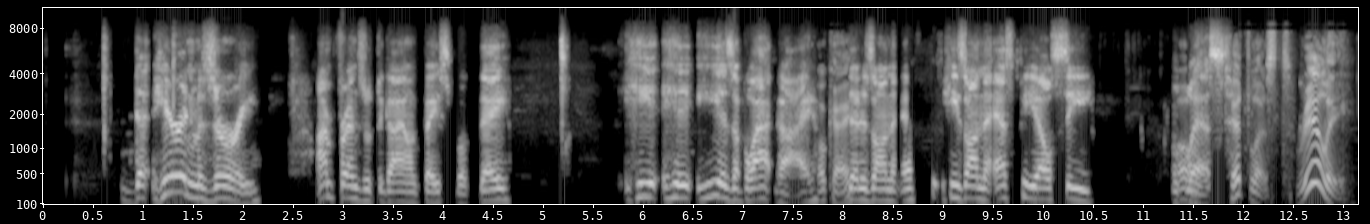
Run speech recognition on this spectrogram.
the, here in Missouri, I'm friends with the guy on Facebook. They, he, he, he is a black guy okay. that is on the, he's on the SPLC Oh, list. Hit list. Really?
